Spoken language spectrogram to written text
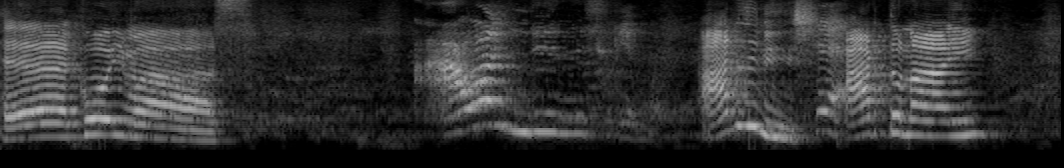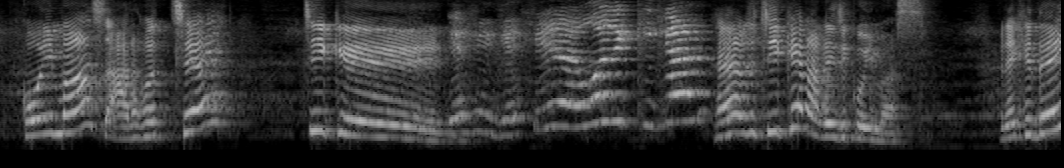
হ্যাঁ কই মাছ? আর জিনিস? হ্যাঁ। আর তো নাই। কই মাছ? আর হচ্ছে চিকেন। হ্যাঁ চিকেন আর এই যে কই মাছ। রেখে দেই।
